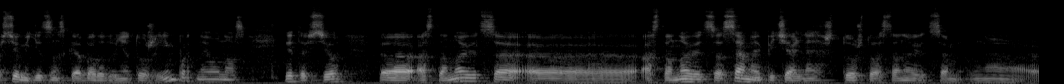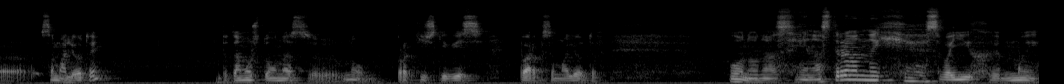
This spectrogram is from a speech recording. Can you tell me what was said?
все медицинское оборудование тоже импортное у нас, это все Э, остановится, э, остановится. Самое печальное то, что остановятся э, самолеты, потому что у нас ну, практически весь парк самолетов он у нас иностранный, своих мы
